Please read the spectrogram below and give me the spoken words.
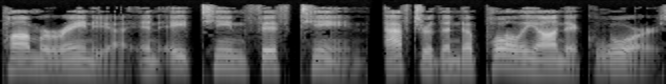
Pomerania in 1815, after the Napoleonic Wars.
